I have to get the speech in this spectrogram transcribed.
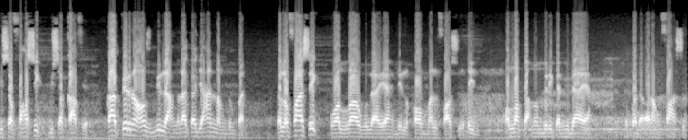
Bisa fasik, bisa kafir. Kafir na'udzubillah neraka jahanam tempat. Kalau fasik, wallahu la yahdil qaumal fasiqin. Allah tak memberikan hidayah kepada orang fasik.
